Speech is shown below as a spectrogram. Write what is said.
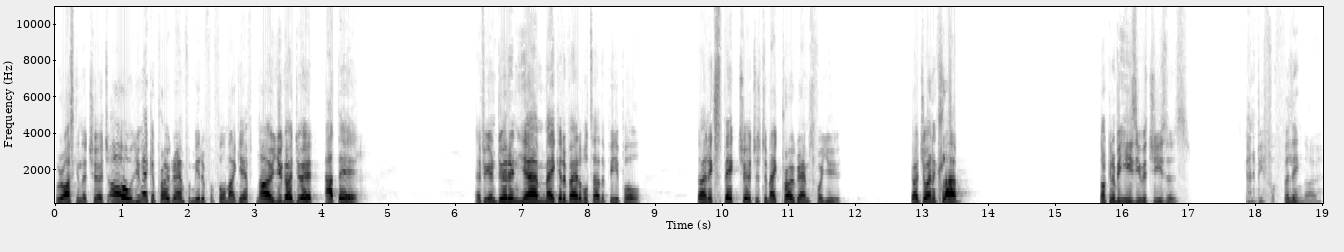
we're asking the church, oh, will you make a program for me to fulfill my gift? No, you go do it out there. If you're going to do it in here, make it available to other people. Don't expect churches to make programs for you. Go join a club. It's not going to be easy with Jesus. It's going to be fulfilling, though.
